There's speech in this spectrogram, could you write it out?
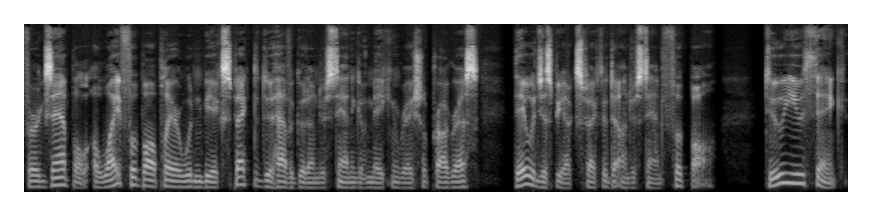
For example, a white football player wouldn't be expected to have a good understanding of making racial progress. They would just be expected to understand football. Do you think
